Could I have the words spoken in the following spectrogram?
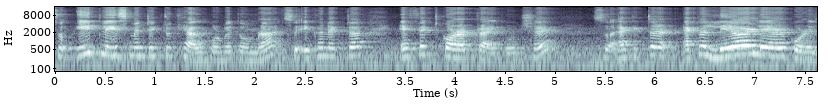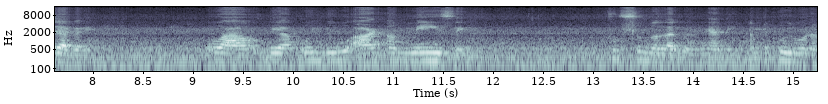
সো এই প্লেসমেন্ট একটু খেয়াল করবে তোমরা। সো এখানে একটা এফেক্ট করার ট্রাই করছে। সো এক একটা একটা লেয়ার লেয়ার করে যাবে। ওয়াও দিয়াপু ইউ আর অ্যামেজিং খুব সুন্দর লাগল আমি জানি আমি খুলবো না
